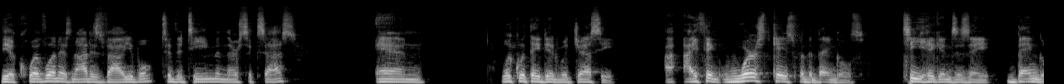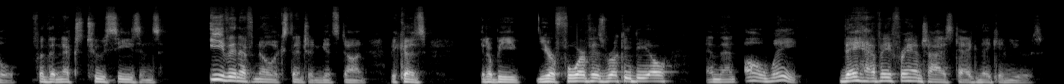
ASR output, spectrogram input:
the equivalent, is not as valuable to the team and their success. And look what they did with Jessie. I, I think worst case for the Bengals, Tee Higgins is a Bengal for the next two seasons, even if no extension gets done, because It'll be year four of his rookie deal. And then, oh, wait, they have a franchise tag they can use.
